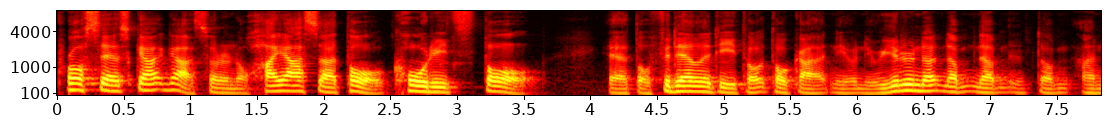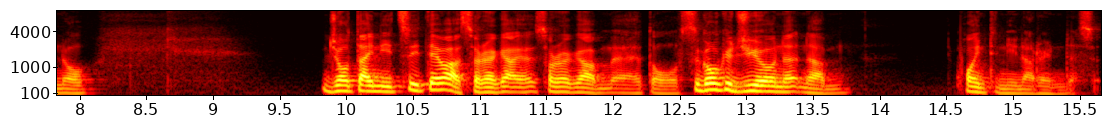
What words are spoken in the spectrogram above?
プロセスががそれの速さと効率と,、えっとフィデリティととかにいろんなななあの状態についてはそれがそれが、えっと、すごく重要ななポイントになるんです。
